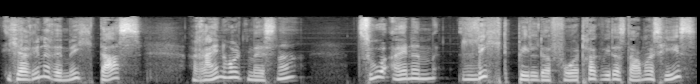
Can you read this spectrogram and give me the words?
Ich erinnere mich, dass Reinhold Messner zu einem Lichtbildervortrag, wie das damals hieß,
